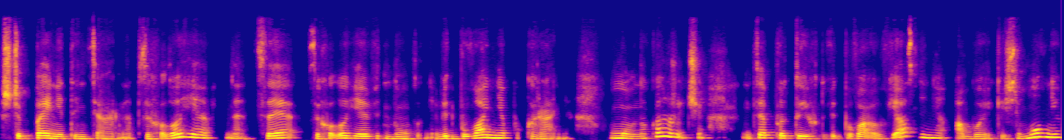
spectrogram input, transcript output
що пенітенціарна психологія це психологія відновлення, відбування покарання. Умовно кажучи, це про тих, хто відбуває ув'язнення або якісь умовні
